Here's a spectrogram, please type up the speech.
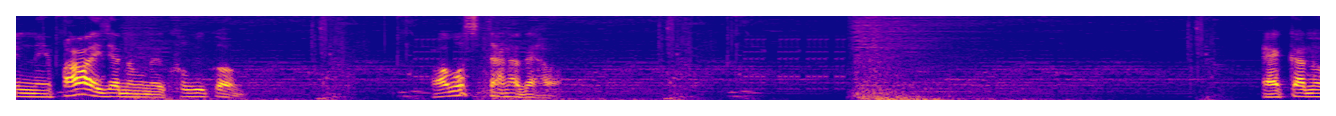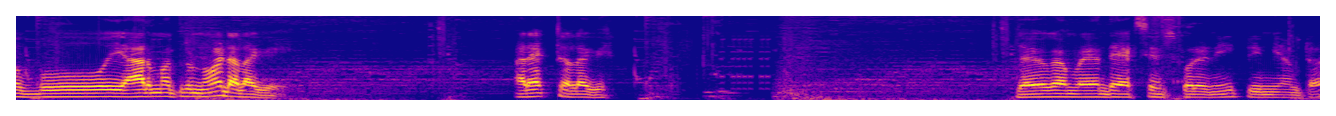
এমনি পাওয়াই যেন মনে হয় খুবই কম। অবস্থাটা দেখো। একানব্বই, আর মাত্র নয়টা লাগে। আর একটা লাগে। যাই হোক, আমরা এখান থেকে এক্সচেঞ্জ করে নিই প্রিমিয়ামটা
